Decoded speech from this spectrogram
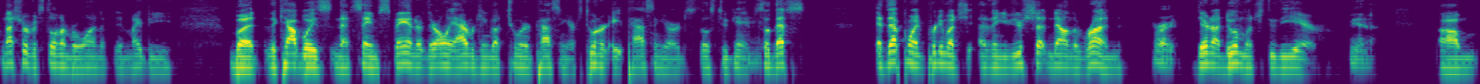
not sure if it's still number one. It, it might be, but the Cowboys in that same span are they're only averaging about 200 passing yards, 208 passing yards those two games. Mhm. So that's at that point pretty much. I think if you're shutting down the run, Right. they're not doing much through the air. Yeah. Um,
